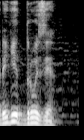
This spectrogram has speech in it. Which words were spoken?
Привіт, друзі!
